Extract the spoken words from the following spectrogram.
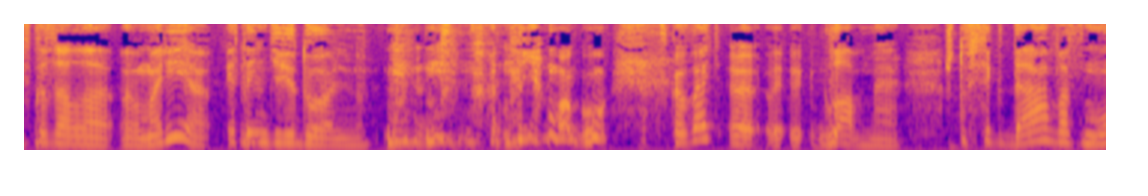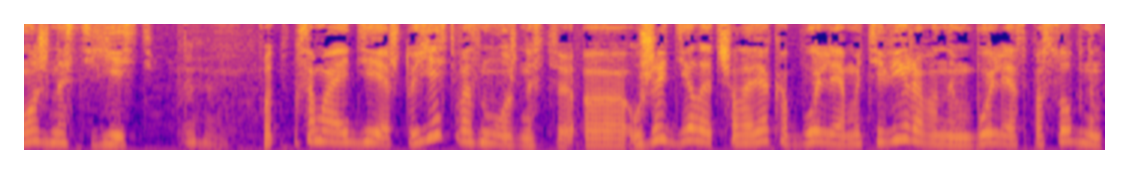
сказала э, Мария, это индивидуально. Но я могу сказать э, э, главное, что всегда возможность есть. Вот сама идея, что есть возможность, э, уже делает человека более мотивированным, более способным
